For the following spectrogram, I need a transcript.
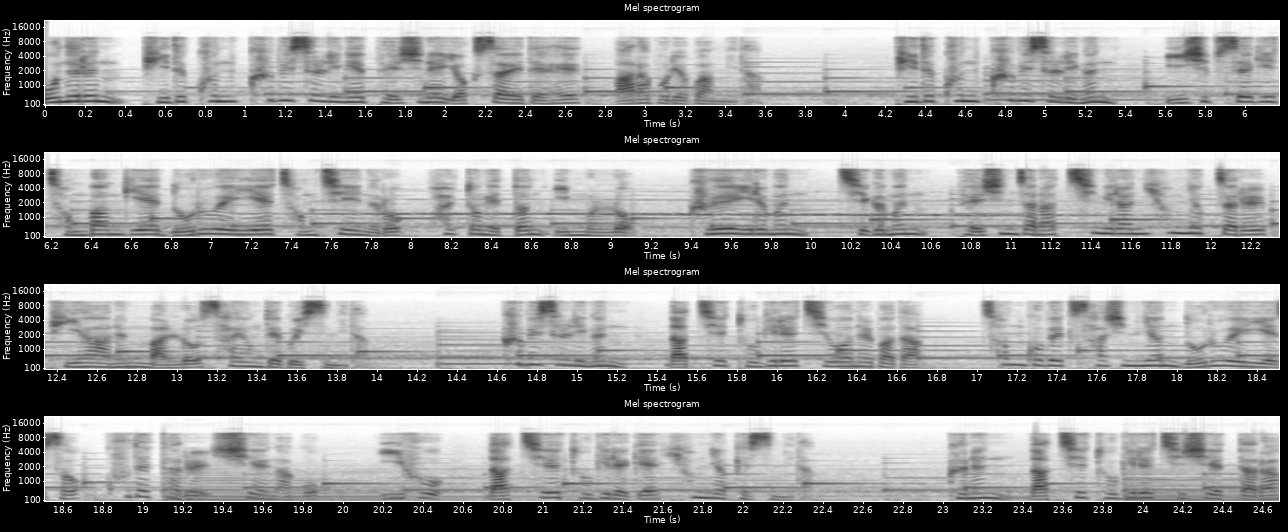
오늘은 비드쿤 크비슬링의 배신의 역사에 대해 알아보려고 합니다. 비드쿤 크비슬링은 20세기 전반기에 노르웨이의 정치인으로 활동했던 인물로 그의 이름은 지금은 배신자나 치밀한 협력자를 비하하는 말로 사용되고 있습니다. 크비슬링은 나치 독일의 지원을 받아 1940년 노르웨이에서 쿠데타를 시행하고 이후 나치의 독일에게 협력했습니다. 그는 나치 독일의 지시에 따라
